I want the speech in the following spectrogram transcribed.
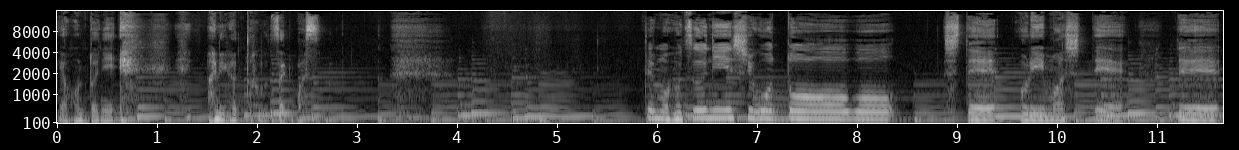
や本当に ありがとうございます。でも普通に仕事をしておりましてで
